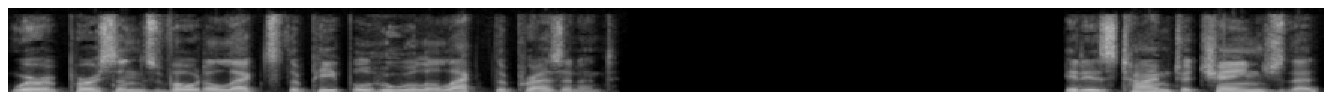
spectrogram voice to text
where a person's vote elects the people who will elect the president. It is time to change that,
